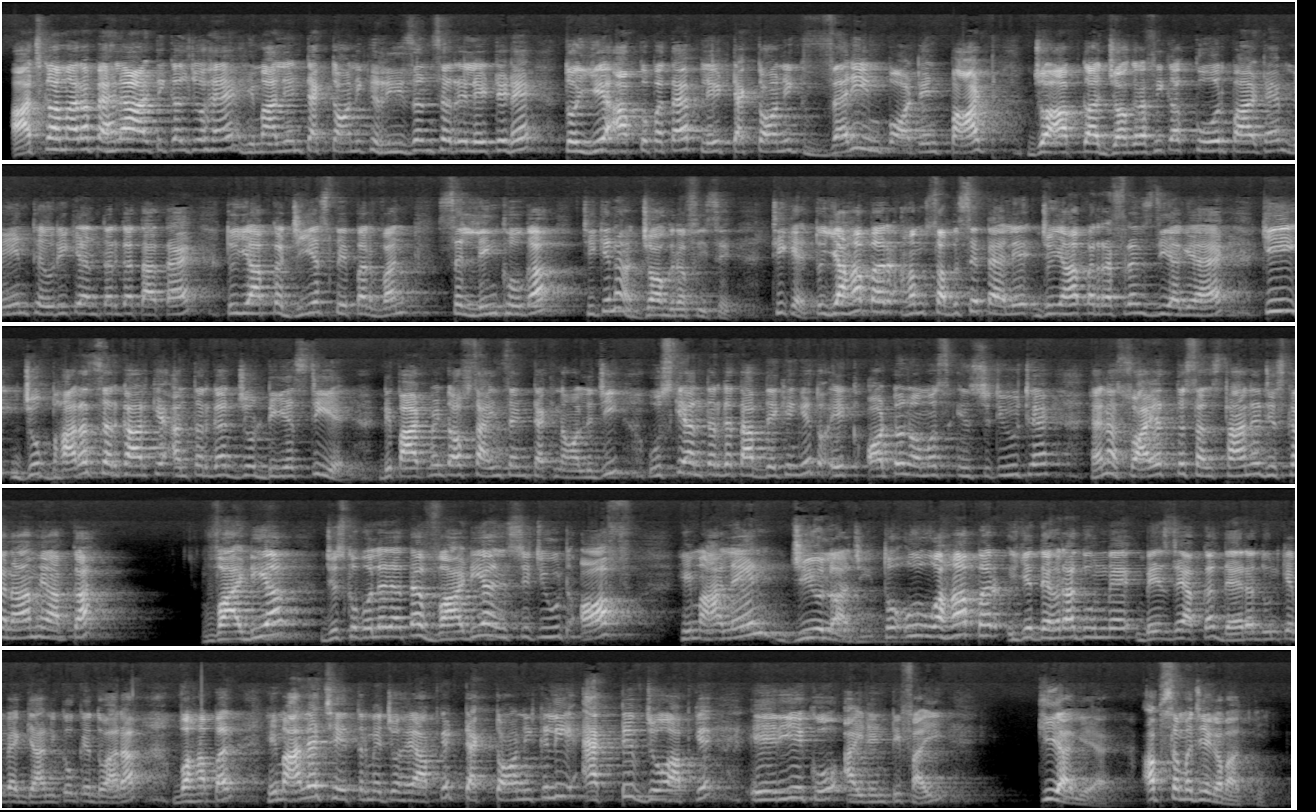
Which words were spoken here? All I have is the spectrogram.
आज का हमारा पहला आर्टिकल जो है हिमालयन टेक्टोनिक रीजन से रिलेटेड है। तो ये आपको पता है plate tectonic very important part जो आपका ज्योग्राफी का कोर पार्ट है मेन थ्योरी के अंतर्गत आता है। तो ये आपका जीएस पेपर वन से लिंक होगा, ठीक है ना ज्योग्राफी से। ठीक है तो यहाँ पर हम सबसे पहले जो यहाँ पर रेफरेंस दिया गया है कि जो भारत सरकार के अंतर्गत जो डीएसटी है department of science and technology उसके अंतर्गत आप देखेंगे तो एक ऑटोनोमस इंस्टीट्यूट है है ना? स्वायत्त संस्थान है जिसका नाम है आपका वाडिया, जिसको बोला जाता है Wadia institute of Himalayan geology. तो वहाँ पर, ये देहरादून में बेस्ड है आपका, देहरादून के वैज्ञानिकों के द्वारा वहाँ पर हिमालय क्षेत्र में जो है आपके टेक्टोनिकली एक्टिव जो आपके एरिए को आइडेंटिफाई किया गया है। अब समझिएगा बात को।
